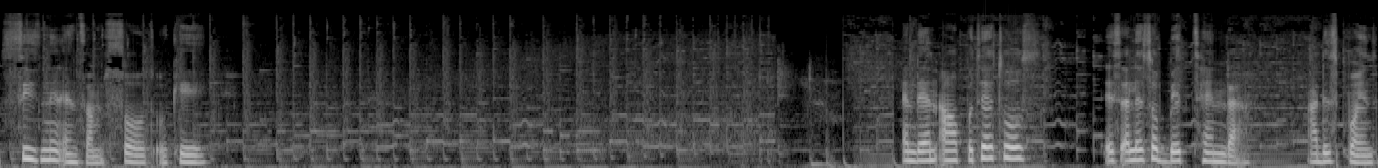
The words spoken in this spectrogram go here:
seasoning and some salt, okay? And then our potatoes is a little bit tender at this point.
